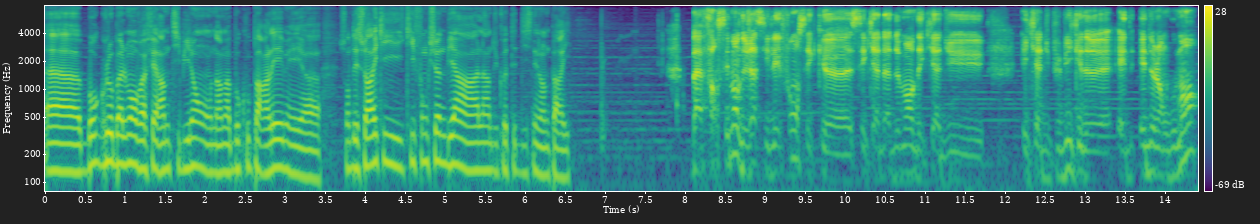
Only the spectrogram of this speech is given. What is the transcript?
Euh, bon, globalement, on va faire un petit bilan. On en a beaucoup parlé, mais euh, ce sont des soirées qui, qui fonctionnent bien, hein, Alain, du côté de Disneyland Paris. Bah forcément, déjà, s'ils les font, c'est que c'est qu'il y a de la demande et qu'il y a du et qu'il y a du public et de et, de- et de l'engouement.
